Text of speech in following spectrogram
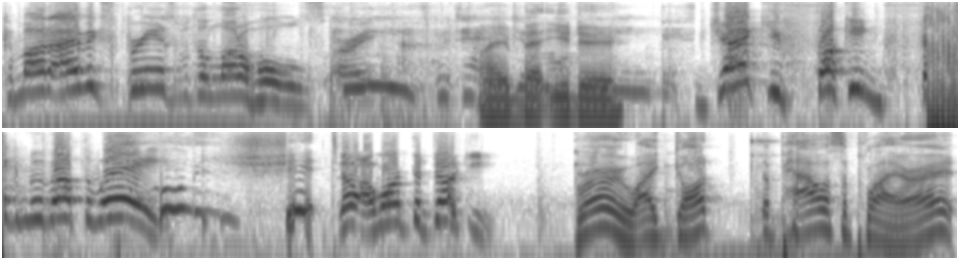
Come on, I have experience with a lot of holes. All right, Please I bet you do. Jack, you fucking fag, move out the way. Holy shit, No, I want the ducky. bro! I got the power supply. All right,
